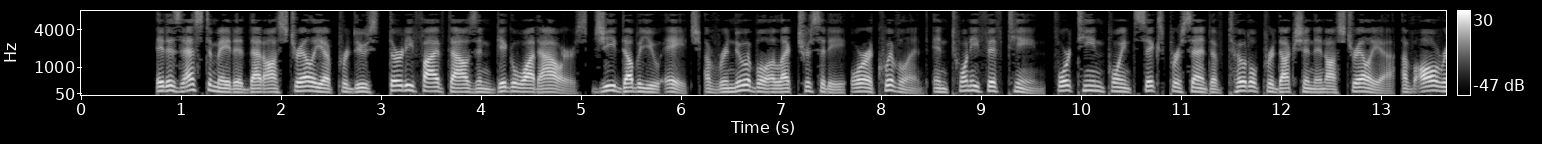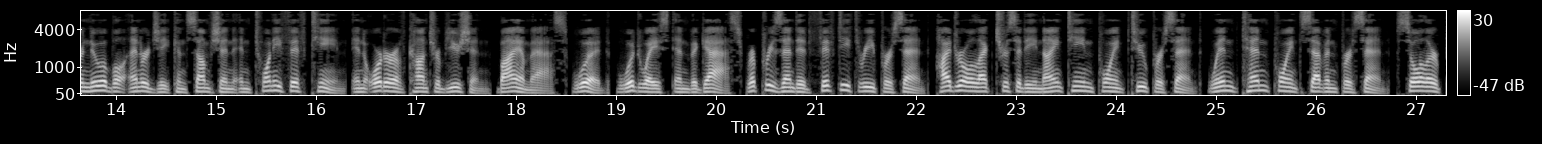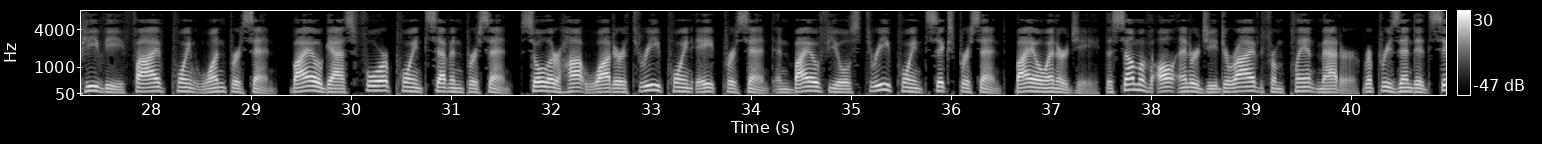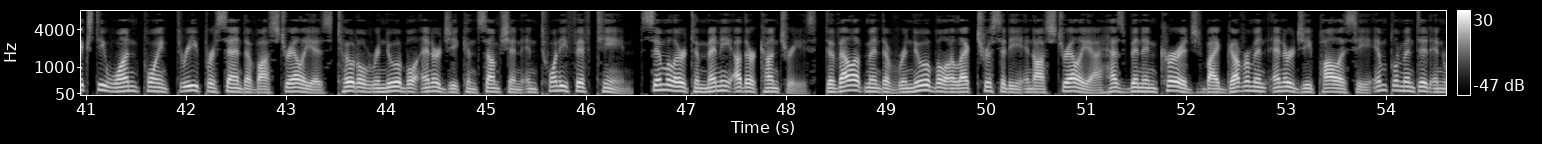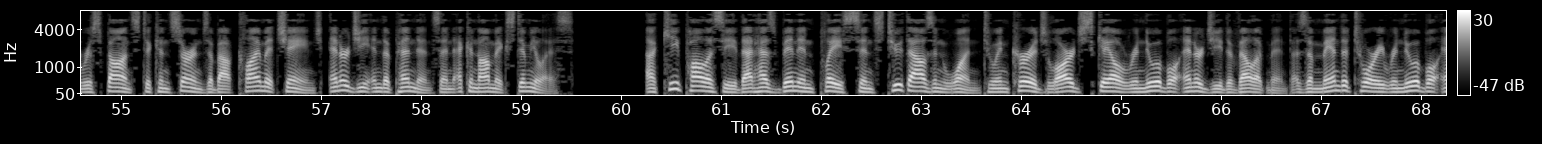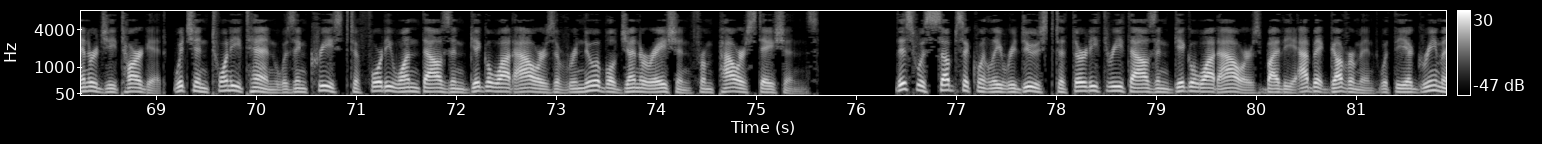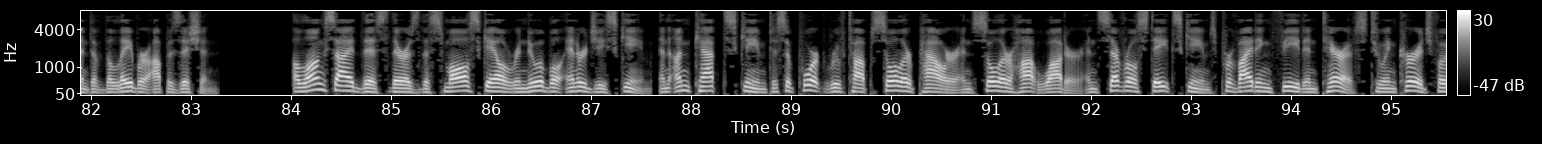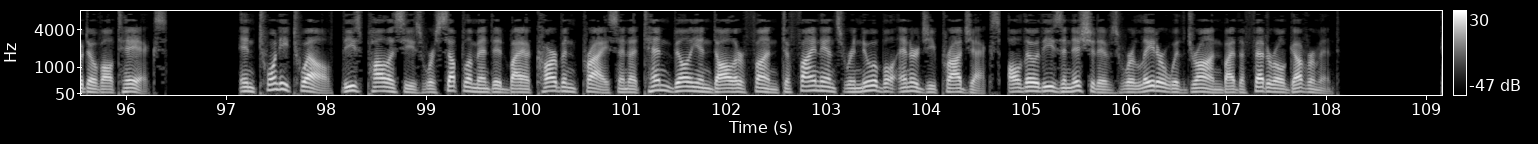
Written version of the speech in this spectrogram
It is estimated that Australia produced 35,000 gigawatt-hours (GWh) of renewable electricity or equivalent in 2015, 14.6% of total production in Australia of all renewable energy consumption in 2015 in order of contribution. Biomass, wood, woodwaste and bagasse represented 53%, hydroelectricity 19.2%, wind 10.7%, solar PV 5.1%, biogas 4. 3.7%, solar hot water 3.8% and biofuels 3.6%. Bioenergy, the sum of all energy derived from plant matter, represented 61.3% of Australia's total renewable energy consumption in 2015. Similar to many other countries, development of renewable electricity in Australia has been encouraged by government energy policy implemented in response to concerns about climate change, energy independence and economic stimulus. A key policy that has been in place since 2001 to encourage large-scale renewable energy development is a mandatory renewable energy target, which in 2010 was increased to 41,000 gigawatt-hours of renewable generation from power stations. This was subsequently reduced to 33,000 gigawatt-hours by the Abbott government with the agreement of the Labor opposition. Alongside this there is the Small-Scale Renewable Energy Scheme, an uncapped scheme to support rooftop solar power and solar hot water and several state schemes providing feed-in tariffs to encourage photovoltaics. In 2012, these policies were supplemented by a carbon price and a $10 billion fund to finance renewable energy projects, although these initiatives were later withdrawn by the federal government.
